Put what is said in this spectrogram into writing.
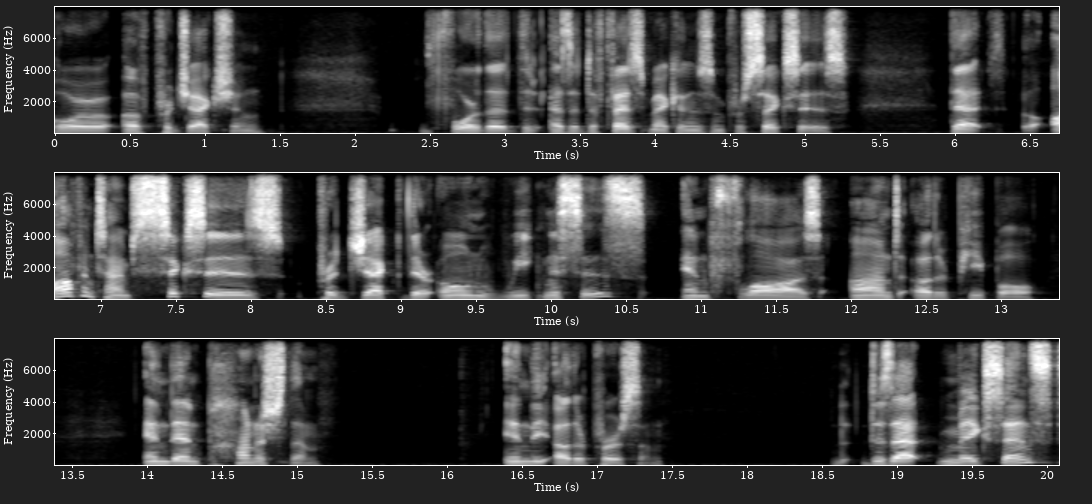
or of projection, for the, the as a defense mechanism for sixes, that oftentimes sixes project their own weaknesses and flaws onto other people, and then punish them in the other person. Does that make sense?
